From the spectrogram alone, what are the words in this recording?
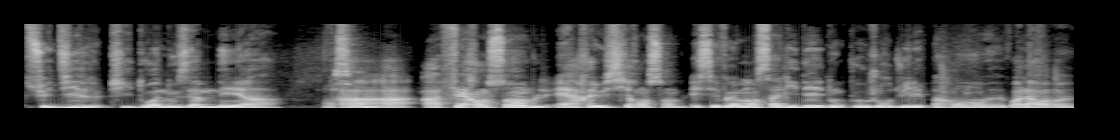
ce deal qui doit nous amener à à, à, faire ensemble et à réussir ensemble. Et c'est vraiment ça l'idée. Donc aujourd'hui, les parents, voilà, euh,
